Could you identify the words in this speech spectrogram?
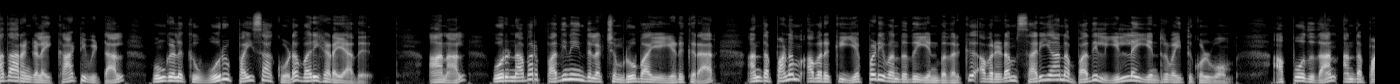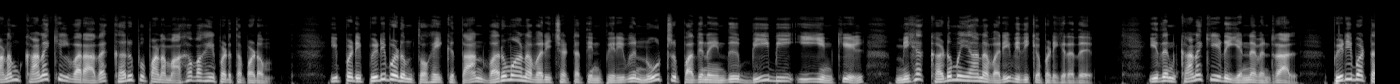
ஆதாரங்களை காட்டிவிட்டால் உங்களுக்கு ஒரு பைசா கூட வரி கிடையாது. ஆனால் ஒரு நபர் பதினைந்து லட்சம் ரூபாயை எடுக்கிறார். அந்த பணம் அவருக்கு எப்படி வந்தது என்பதற்கு அவரிடம் சரியான பதில் இல்லை என்று வைத்துக்கொள்வோம். அப்போதுதான் அந்த பணம் கணக்கில் வராத கருப்பு பணமாக வகைப்படுத்தப்படும். இப்படி பிடிபடும் தொகைக்குத்தான் வருமான வரிச் சட்டத்தின் பிரிவு நூற்று பதினைந்து பிபிஇயின் கீழ் மிக கடுமையான வரி விதிக்கப்படுகிறது. இதன் கணக்கீடு என்னவென்றால் பிடிபட்ட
